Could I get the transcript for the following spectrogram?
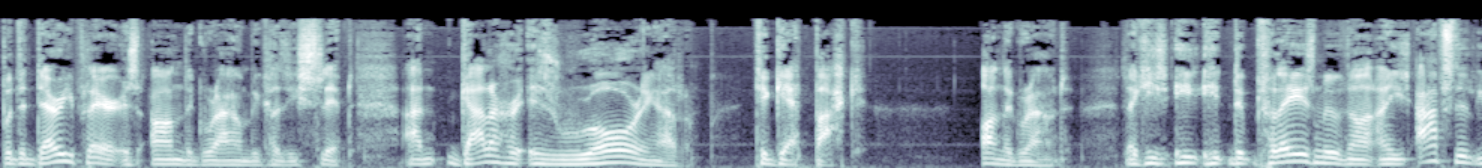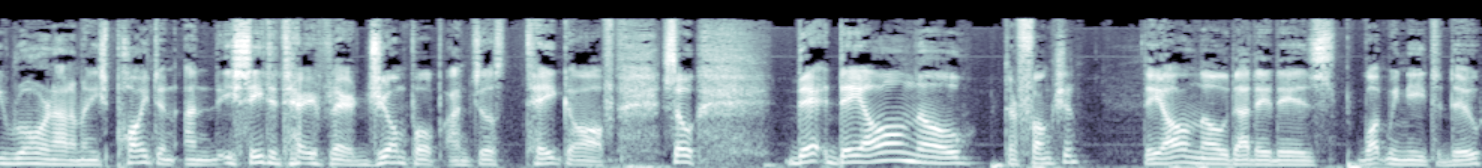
But the Derry player is on the ground because he slipped, and Gallagher is roaring at him to get back on the ground. Like he's he, he the play is moved on and he's absolutely roaring at him and he's pointing and you see the Derry player jump up and just take off. So they they all know their function. They all know that it is what we need to do.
